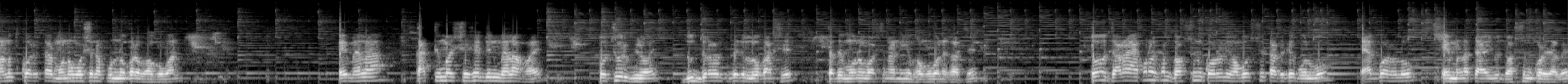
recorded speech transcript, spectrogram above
মানত করে তার মনোবাসনা পূর্ণ করে ভগবান। এই মেলা কার্তিক মাস শেষের দিন মেলা হয়, প্রচুর ভিড় হয়, দূর দূরান্ত থেকে লোক আসে তাদের মনোবাসনা নিয়ে ভগবানের কাছে। তো যারা এখনও এখানে দর্শন করনি, অবশ্যই তাদেরকে বলব, একবার হলো এই মেলাতে আসবে, দর্শন করে যাবে।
